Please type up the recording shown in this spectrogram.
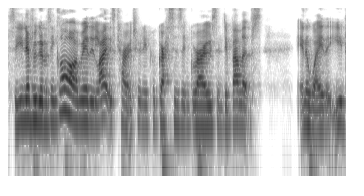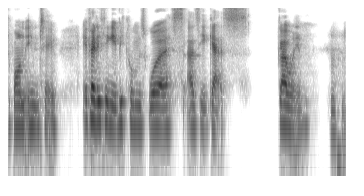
So you're never going to think, oh, I really like this character. And he progresses and grows and develops in a way that you'd want him to. If anything, it becomes worse as he gets going. Mhm.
